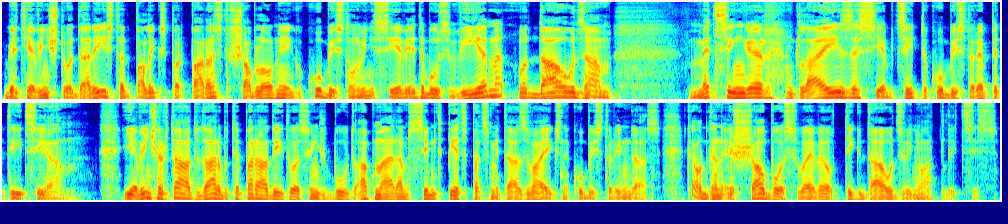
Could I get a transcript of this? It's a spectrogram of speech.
Bet, ja viņš to darīs, tad paliks par parastu šablonīgu kubistu, un viņa sieviete būs viena no daudzām, Metzinger, glaizes, jeb citu kubistu repetīcijām. Ja viņš ar tādu darbu te parādītos, viņš būtu apmēram 115. zvaigzne kubistu rindās, kaut gan es šaubos, vai vēl tik daudz viņu atlicis.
